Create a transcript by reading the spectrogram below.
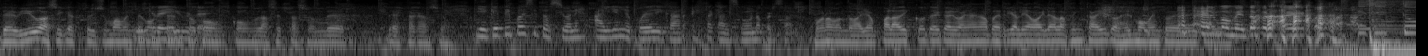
De, views, así que estoy sumamente contento con, la aceptación de, esta canción. ¿Y en qué tipo de situaciones alguien le puede dedicar esta canción a una persona? Bueno, cuando vayan para la discoteca y vayan a perrear y a bailar a la fincadito, es el momento de Es el momento perfecto.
